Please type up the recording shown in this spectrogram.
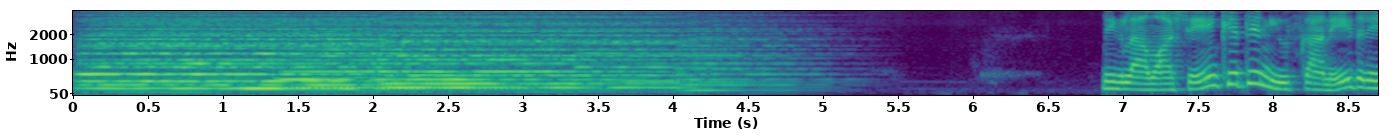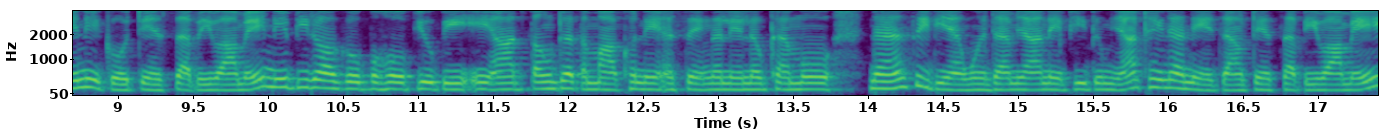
you မင်္ဂလာပါရှင်ခေတ်သစ် news ကနေသတင်းတွေကိုတင်ဆက်ပေးပါမယ်။နေပြည်တော်ကိုဗဟိုပြုပြီးအင်အား3.8အစင်ငလင်လောက်ခံမှုနန်းစီဒီယန်ဝန်ထမ်းများနဲ့ပြည်သူများထိန်းတဲ့နေအကြောင်းတင်ဆက်ပေးပါမယ်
